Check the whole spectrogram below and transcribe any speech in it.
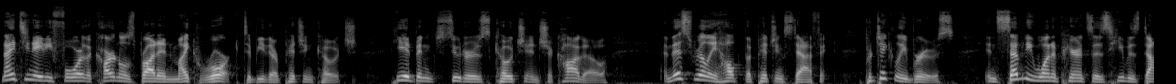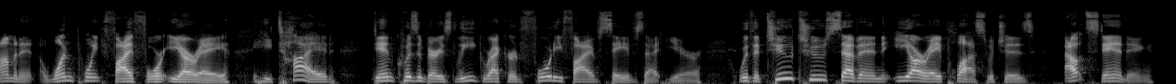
1984, the Cardinals brought in Mike Roarke to be their pitching coach. He had been Sutter's coach in Chicago, and this really helped the pitching staff, particularly Bruce. In 71 appearances, he was dominant, a 1.54 ERA. He tied Dan Quisenberry's league record 45 saves that year with a 2.27 ERA plus, which is outstanding.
